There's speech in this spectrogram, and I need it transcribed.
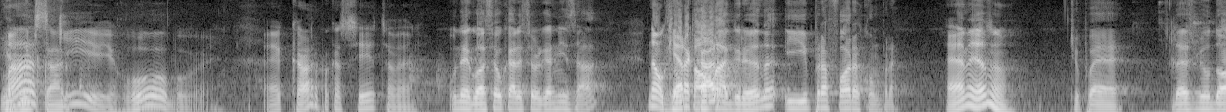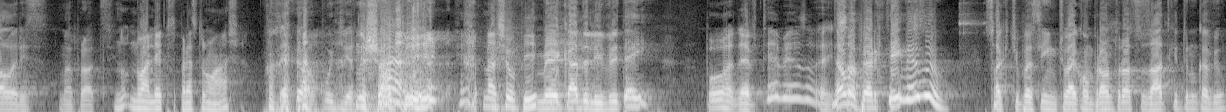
É Mas que roubo, velho. É caro pra caceta, velho. O negócio é o cara se organizar, Não, que era caro. uma grana e ir pra fora comprar. É mesmo? Tipo, é 10 mil dólares uma prótese. No, no AliExpress tu não acha? Eu podia ter. No Shopee. Na Shopee. Mercado Livre tem. Porra, deve ter mesmo, velho. Não, Só- mas pior que tem mesmo. Só que, tipo assim, tu vai comprar um troço usado que tu nunca viu.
